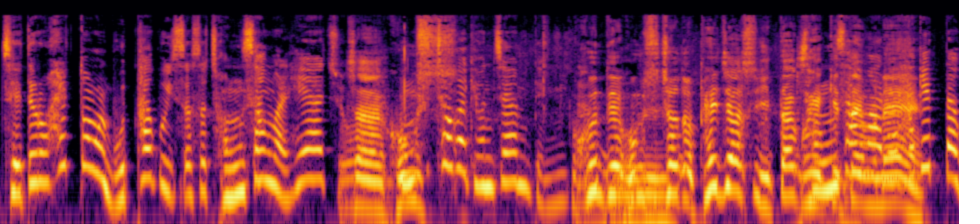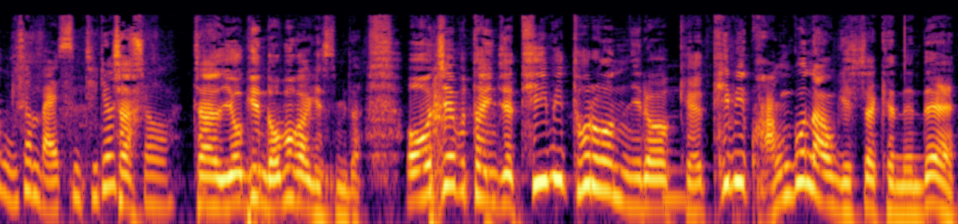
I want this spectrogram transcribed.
제대로 활동을 못 하고 있어서 정상화해야죠. 자, 공수... 처가 견제하면 됩니다. 그런데 공수처도 폐지할 수 있다고 했기 때문에 하겠다고 우선 말씀드렸죠. 자, 자 여기 넘어가겠습니다. 어제부터 이제 TV 토론 이렇게 음. TV 광고 나오기 시작했는데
